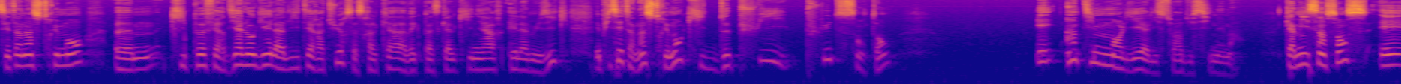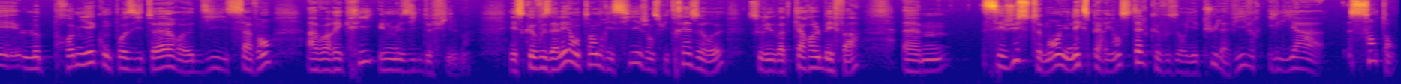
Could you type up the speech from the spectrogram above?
C'est un instrument euh, qui peut faire dialoguer la littérature, ça sera le cas avec Pascal Quignard et la musique. Et puis c'est un instrument qui, depuis plus de 100 ans, est intimement lié à l'histoire du cinéma. Camille Saint-Saëns est le premier compositeur euh, dit savant à avoir écrit une musique de film. Et ce que vous allez entendre ici, et j'en suis très heureux, sous les doigts de Carole Beffa, euh, c'est justement une expérience telle que vous auriez pu la vivre il y a 100 ans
